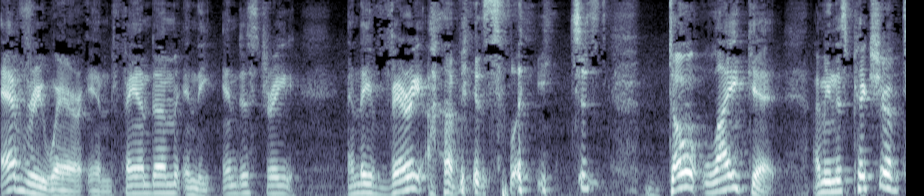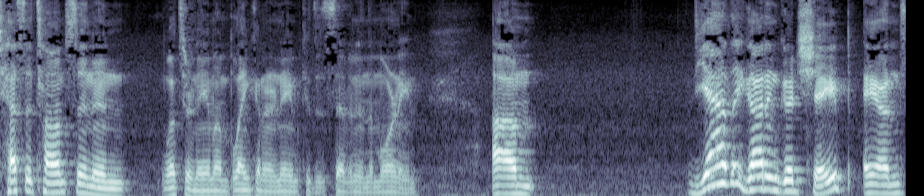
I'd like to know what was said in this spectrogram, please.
everywhere in fandom, in the industry, and they very obviously just don't like it. I mean, this picture of Tessa Thompson and what's her name? I'm blanking on her name because it's seven in the morning. Um, yeah, they got in good shape, and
